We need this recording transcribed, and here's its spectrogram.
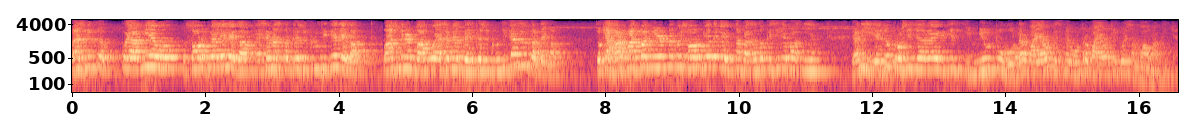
मैं कोई आदमी है वो सौ रुपया ले लेगा एसएमएस करके स्वीकृति दे देगा। पाँच मिनट बाद वो एसएमएस भेज के स्वीकृति कैंसिल कर देगा। तो क्या हर पाँच पाँच मिनट में कोई सौ रुपया देगा? इतना पैसा तो किसी के पास नहीं है। यानी ये जो प्रोसीजर है it is immune to voter buyout इसमें वोटर बायआउट की कोई संभावना नहीं है।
